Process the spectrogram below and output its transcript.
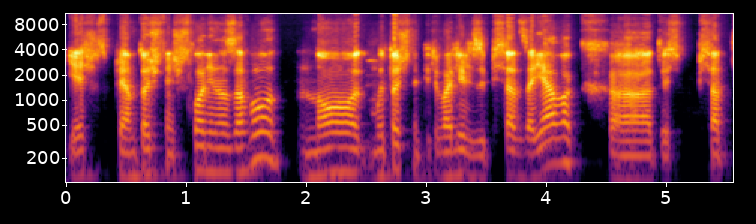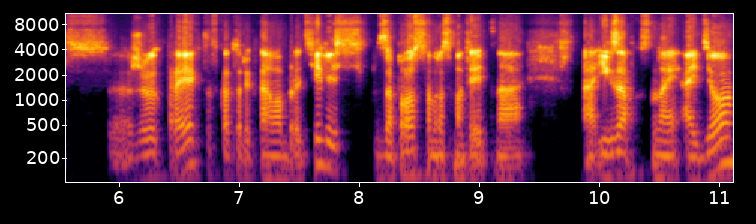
я сейчас прям точное число не назову, но мы точно перевалили за 50 заявок, э, то есть 50 живых проектов, которые к нам обратились с запросом рассмотреть на э, их запуск на IDO.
